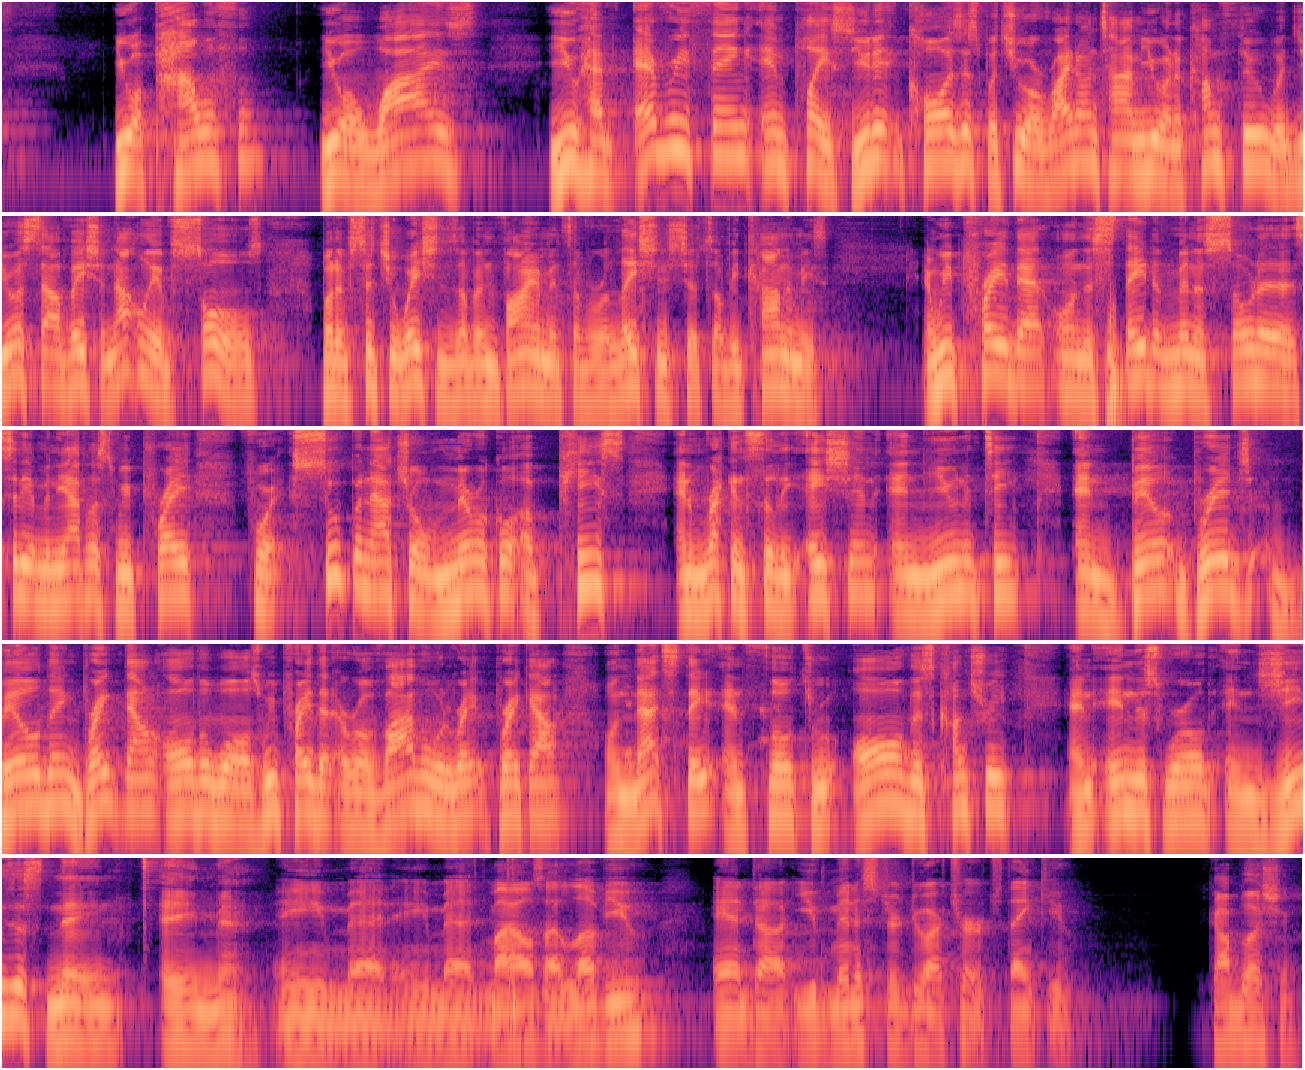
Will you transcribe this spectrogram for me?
you are powerful, you are wise. You have everything in place. You didn't cause this, but you are right on time. You are going to come through with your salvation, not only of souls, but of situations, of environments, of relationships, of economies. And we pray that on the state of Minnesota, the city of Minneapolis, we pray for a supernatural miracle of peace and reconciliation and unity and build, bridge building, break down all the walls. We pray that a revival would break out on that state and flow through all this country and in this world. In Jesus' name, amen. Amen. Amen. Miles, I love you. And uh, you've ministered to our church. Thank you. God bless you.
